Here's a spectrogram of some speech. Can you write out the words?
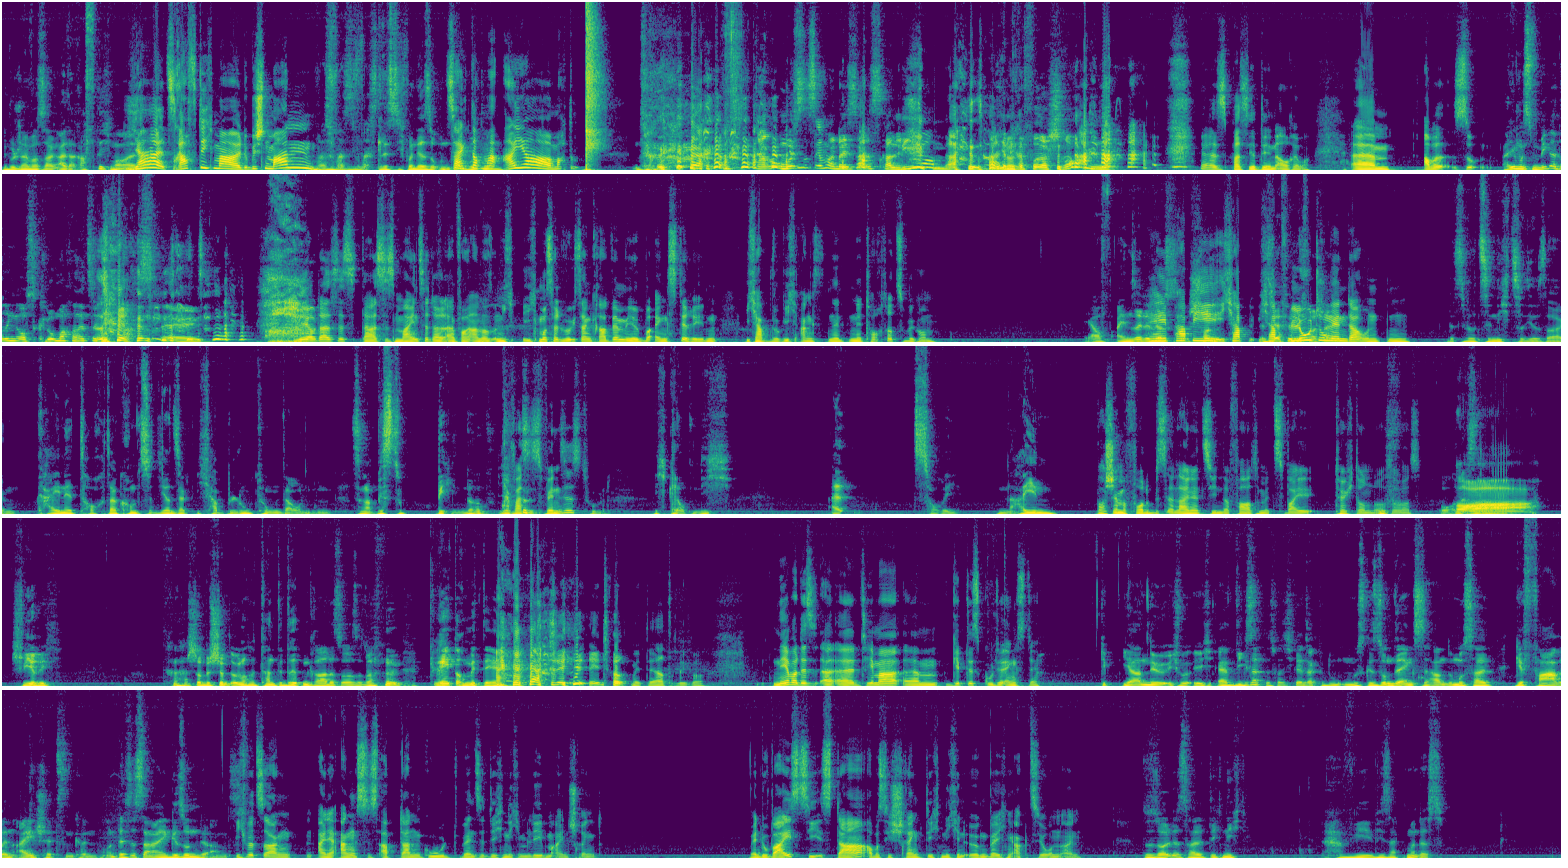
Du würdest einfach sagen, Alter, raff dich mal. Ja, jetzt raff dich mal, du bist ein Mann. Was, was, was lässt sich von der so Zeig doch mal? Eier, mach doch. Warum muss es immer gleich so eskalieren? Nein, Ich hab mich gerade voll erschrocken. Ja, es passiert denen auch immer. Ähm, Aber so, Ah, ich muss mega dringend aufs Klo machen, jetzt so passen, ey. nee, aber da ist, es, da ist das Mindset halt einfach anders. Und ich, ich muss halt wirklich sagen, gerade wenn wir über Ängste reden, ich habe wirklich Angst, eine, eine Tochter zu bekommen. Ja, auf einer Seite. Hey Papi, ich habe ich hab Blutungen da unten. Das wird sie nicht zu dir sagen. Keine Tochter kommt zu dir und sagt, ich habe Blutungen da unten. Sag mal, bist du behindert? Ja, was ist, wenn sie es tut? Ich glaube nicht. Sorry. Nein. Boah, stell dir mal vor, du bist alleinerziehender Vater mit zwei Töchtern oder sowas. Boah, das Boah. Schwierig. Hast schon bestimmt irgendwo eine Tante dritten Grades oder so. Red doch mit der. Red doch mit der drüber. Nee, aber das äh, äh, Thema, ähm, gibt es gute Ängste? Ja, nö. Ich, ich, äh, wie gesagt, das, was ich gesagt habe, du musst gesunde Ängste haben. Du musst halt Gefahren einschätzen können. Und das ist dann eine gesunde Angst. Ich würde sagen, eine Angst ist ab dann gut, wenn sie dich nicht im Leben einschränkt. Wenn du weißt, sie ist da, aber sie schränkt dich nicht in irgendwelchen Aktionen ein. du solltest halt dich nicht. Wie, wie sagt man das?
